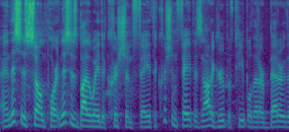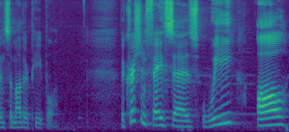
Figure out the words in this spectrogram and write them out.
And this is so important. This is, by the way, the Christian faith. The Christian faith is not a group of people that are better than some other people. The Christian faith says we all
